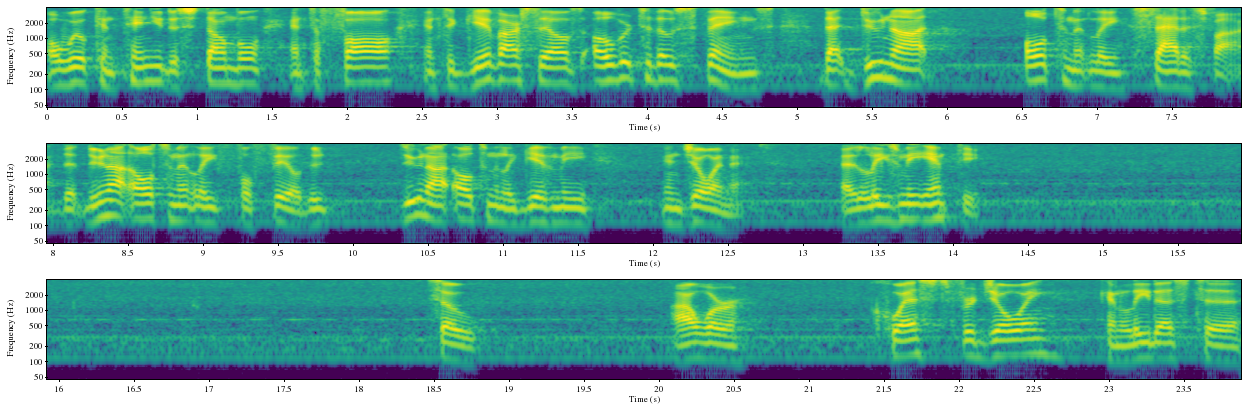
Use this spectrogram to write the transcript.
Or we'll continue to stumble and to fall and to give ourselves over to those things that do not ultimately satisfy, that do not ultimately fulfill, do, do not ultimately give me enjoyment, that leaves me empty. So, our quest for joy can lead us to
